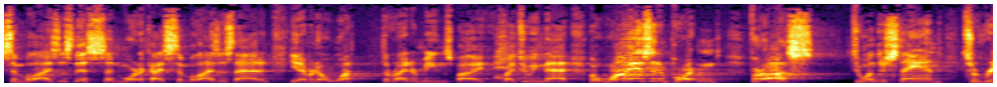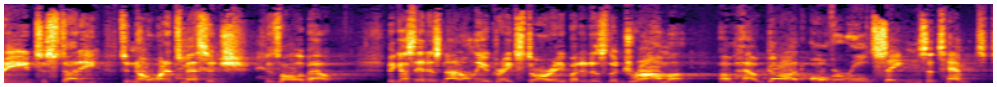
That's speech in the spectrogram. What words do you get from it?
symbolizes this and Mordecai symbolizes that, and you never know what the writer means by, by doing that. But why is it important for us to understand, to read, to study, to know what its message is all about? because it is not only a great story, but it is the drama of how God overruled Satan's attempt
